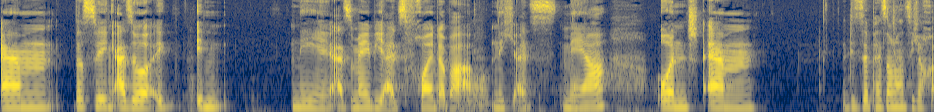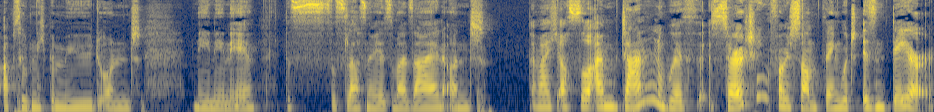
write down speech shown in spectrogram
Ähm, deswegen, also, in, nee, also maybe als Freund, aber nicht als mehr. Und ähm, diese Person hat sich auch absolut nicht bemüht und nee, nee, nee, das, das lassen wir jetzt mal sein. Und da war ich auch so, I'm done with searching for something which isn't there.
